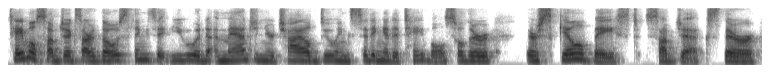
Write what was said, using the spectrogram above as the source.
table subjects are those things that you would imagine your child doing sitting at a table. So they're they're skill-based subjects. They're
